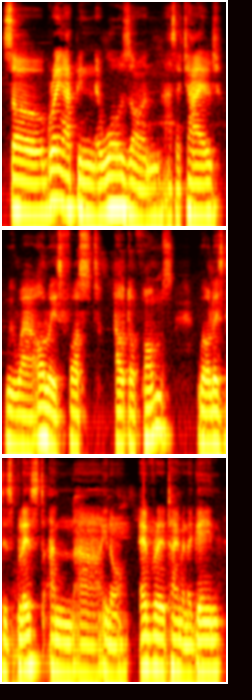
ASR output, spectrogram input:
So growing up in a war zone as a child, we were always forced out of homes we're always displaced and uh, you know every time and again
